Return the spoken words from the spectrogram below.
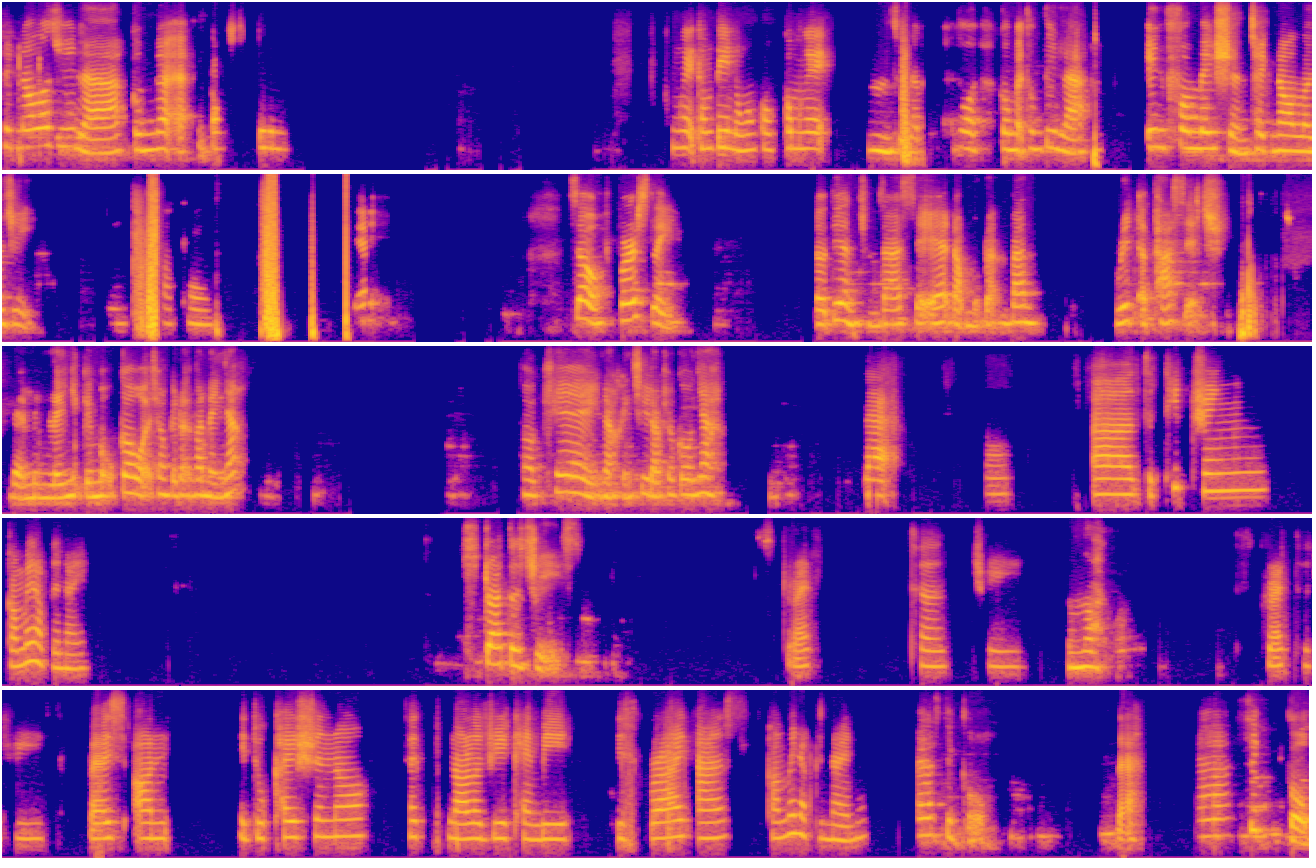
Technology là công nghệ. Công. Công nghệ thông tin đúng không cô? Công nghệ. Ừ, chỉ là công nghệ thôi. Công nghệ thông tin là information technology. Okay. Okay. So, firstly, đầu tiên chúng ta sẽ đọc một đoạn văn. Read a passage. Để mình lấy những cái mẫu câu ở trong cái đoạn văn này nhé. Ok, nào Khánh Chi đọc cho cô nha. Dạ. Uh, the teaching. Con biết đọc từ này. Strategies. Strategy. Đúng rồi. Strategies based on educational technology can be described as con biết đọc từ này nữa Ethical. dạ Ethical.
